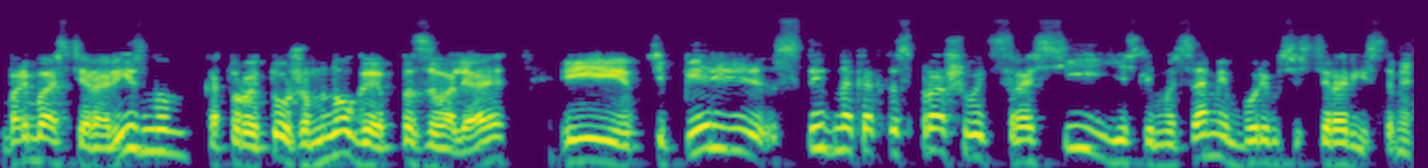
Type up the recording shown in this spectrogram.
Борьба с терроризмом, которая тоже многое позволяет. И теперь стыдно как-то спрашивать с Россией, если мы сами боремся с террористами.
